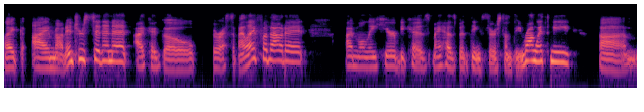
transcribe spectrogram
Like, I'm not interested in it. I could go the rest of my life without it. I'm only here because my husband thinks there's something wrong with me. Um,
